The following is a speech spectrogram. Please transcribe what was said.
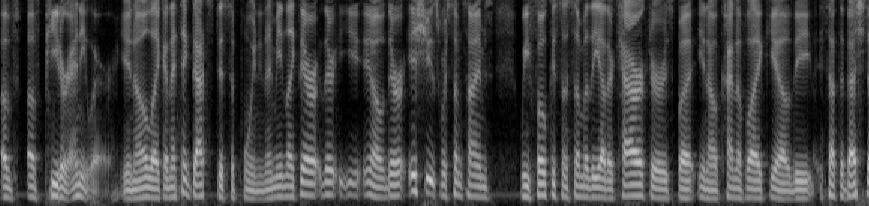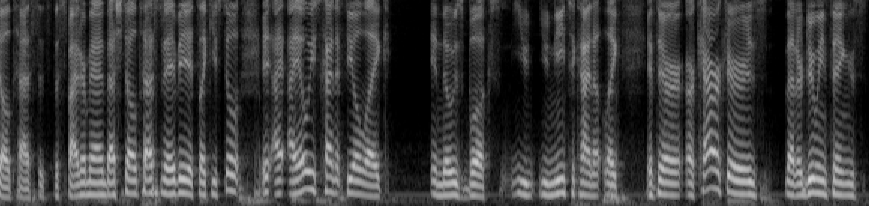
of, of Peter anywhere, you know, like, and I think that's disappointing. I mean, like there, there, you know, there are issues where sometimes we focus on some of the other characters, but you know, kind of like, you know, the, it's not the Bechdel test. It's the Spider-Man Bechdel test. Maybe it's like you still, it, I, I always kind of feel like in those books, you, you need to kind of like, if there are characters that are doing things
